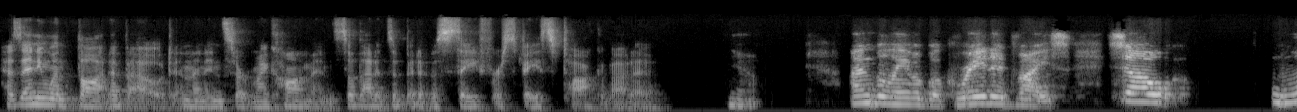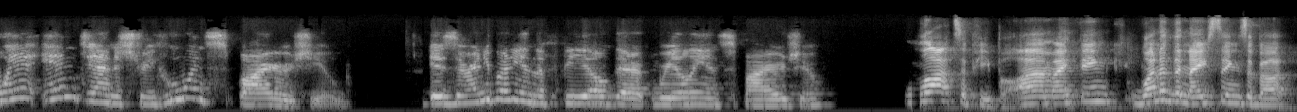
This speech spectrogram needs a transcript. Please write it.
Has anyone thought about, and then insert my comments so that it's a bit of a safer space to talk about it. Yeah. Unbelievable. Great advice. So, when in dentistry, who inspires you? Is there anybody in the field that really inspires you? Lots of people. Um, I think one of the nice things about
